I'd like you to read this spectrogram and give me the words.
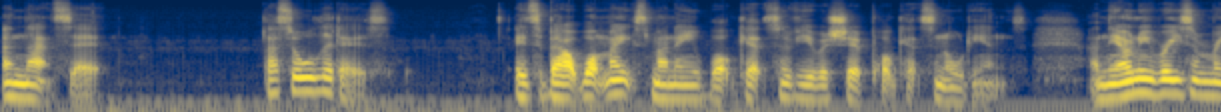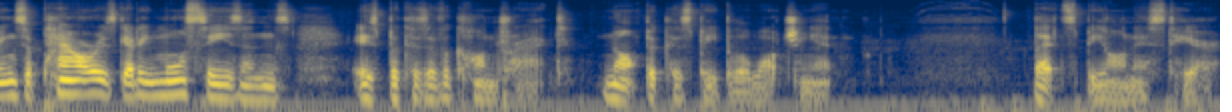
and that's it. That's all it is. It's about what makes money, what gets a viewership, what gets an audience. And the only reason Rings of Power is getting more seasons is because of a contract, not because people are watching it. Let's be honest here.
